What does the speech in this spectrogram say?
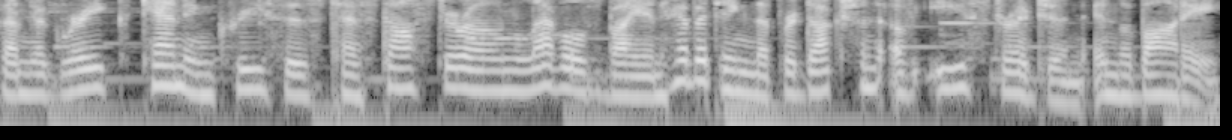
Fenugreek can increases testosterone levels by inhibiting the production of estrogen in the body.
